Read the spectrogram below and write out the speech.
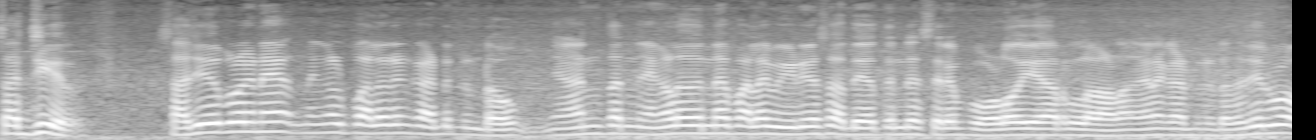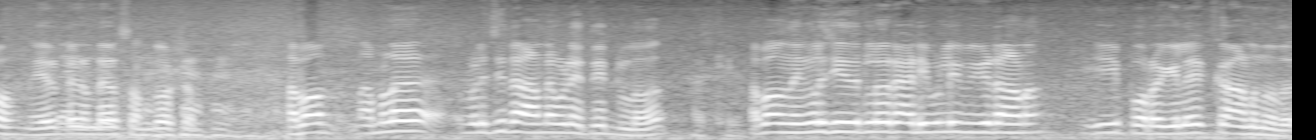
സജീർ സജീർ ബ്രോയിനെ നിങ്ങൾ പലരും കണ്ടിട്ടുണ്ടാവും. ഞാൻ തന്നെ ഞങ്ങൾ തന്നെ പല വീഡിയോസ് അദ്ദേഹത്തിന്റെ സ്ഥിരം ഫോളോ ചെയ്യാറുള്ളതാണ്. അങ്ങനെ കണ്ടിട്ടുണ്ട്. സജീവ് ബ്രോ നേരിട്ട് കണ്ട സന്തോഷം. അപ്പം നമ്മൾ വിളിച്ചിട്ടാണ് ഇവിടെ എത്തിയിട്ടുള്ളത്. അപ്പം നിങ്ങൾ ചെയ്തിട്ടുള്ള ഒരു അടിപൊളി വീടാണ് ഈ പുറകിൽ കാണുന്നത്.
